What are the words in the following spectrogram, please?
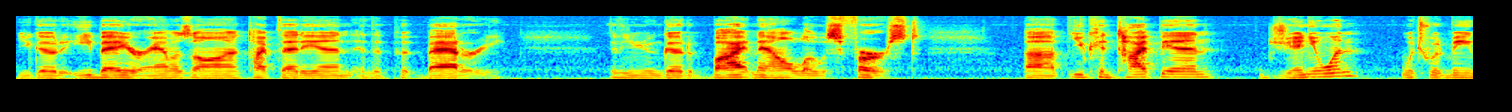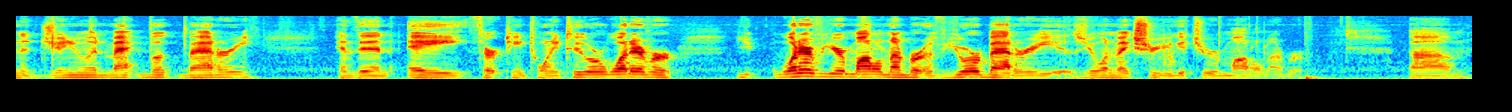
You go to eBay or Amazon type that in and then put battery then you can go to buy it now lowest first uh, you can type in genuine, which would mean a genuine MacBook battery, and then A1322 or whatever you, whatever your model number of your battery is. You want to make sure you get your model number. Um,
